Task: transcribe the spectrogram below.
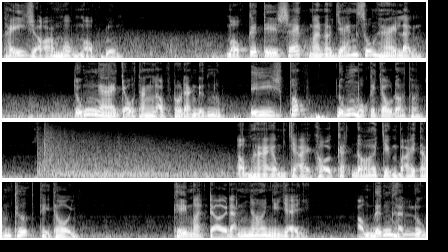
Thấy rõ mồn một luôn. Một cái tia sét mà nó dán xuống hai lần. Trúng ngay chỗ thằng Lộc nó đang đứng luôn. Y phốc đúng một cái chỗ đó thôi. Ông hai ông chạy khỏi cách đó chừng bãi tắm thước thì thôi. Khi mà trời đánh nó như vậy, Ông đứng hình luôn.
